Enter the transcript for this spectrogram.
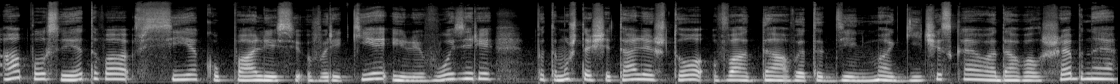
а после этого все купались в реке или в озере, потому что считали, что вода в этот день магическая, вода волшебная,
